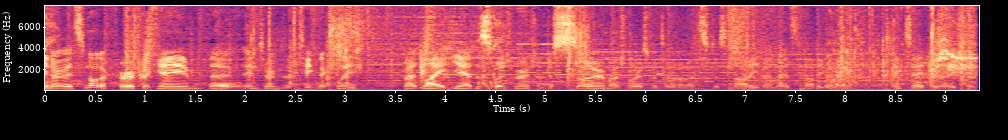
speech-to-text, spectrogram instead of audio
You know, it's not a perfect game the, in terms of technically, but like, yeah, the Switch version just so much worse for tournaments. Just not even. It's not even an exaggeration.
